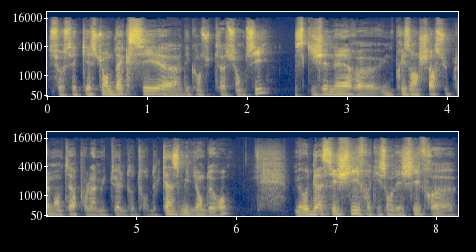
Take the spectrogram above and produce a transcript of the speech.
sur ces questions d'accès à des consultations psy, ce qui génère une prise en charge supplémentaire pour la mutuelle d'autour de 15 millions d'euros. Mais au-delà de ces chiffres, qui sont des chiffres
